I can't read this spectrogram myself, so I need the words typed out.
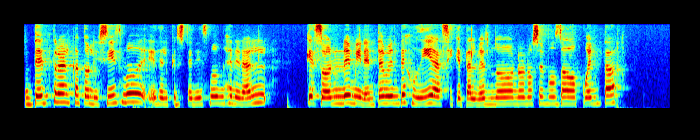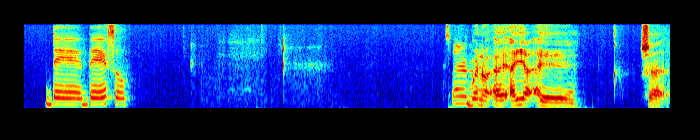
dentro del catolicismo y del cristianismo en general que son eminentemente judías y que tal vez no, nos hemos dado cuenta de, eso. Bueno, hay, eh, o sea,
